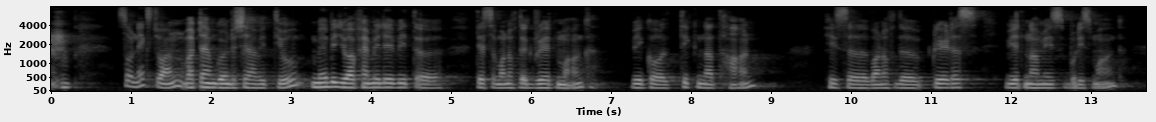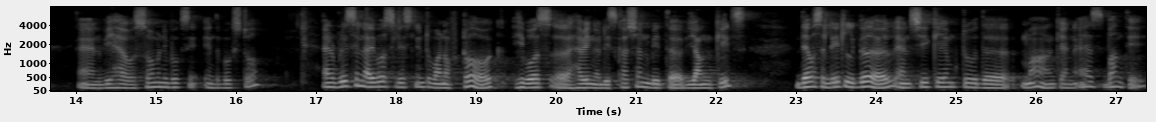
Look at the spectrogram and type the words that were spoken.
so next one, what I'm going to share with you, maybe you are familiar with uh, this one of the great monk we call Thich Nhat Hanh. He's uh, one of the greatest Vietnamese Buddhist monk, and we have so many books in the bookstore. And recently I was listening to one of talk. He was uh, having a discussion with uh, young kids. There was a little girl and she came to the monk and asked Bhante,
